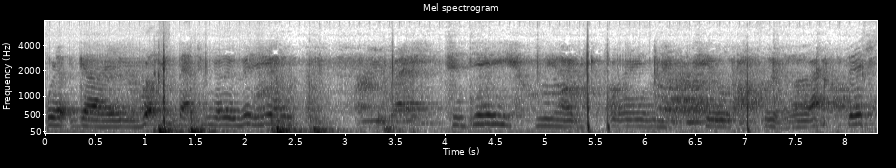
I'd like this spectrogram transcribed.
What up guys, welcome back to another video. Today we are going to breakfast.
